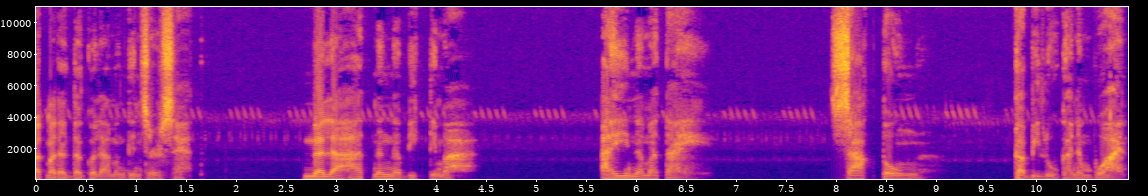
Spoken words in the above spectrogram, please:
At madagdag ko lamang din Sir Seth na lahat ng nabiktima ay namatay saktong kabilugan ng buwan.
